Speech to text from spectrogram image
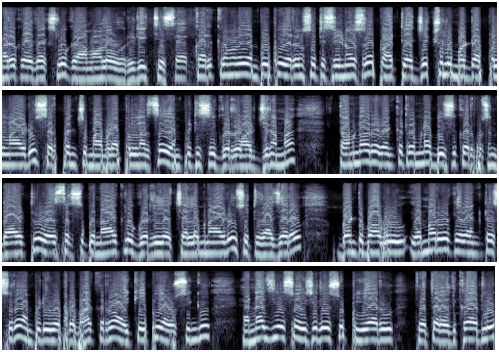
మరొక ఐదు లక్షలు గ్రామంలో రిలీజ్ చేశారు. కార్యక్రమంలో ఎంపీపీ ఎరంశెట్టి శ్రీనివాసరావు పార్టీ అధ్యక్షులు మడ్డు అప్పలనాయుడు సర్పంచ్ Mamidi Appalanarasa MPTC Gurram Arjunamma Tamanara Venkataramana BC corporation director YSRCP నాయకులు Gorrela Chellamanaidu Sitti Rajarao Bantu Babu MRO K Venkateswara MPDO Prabhakar Rao IKP housing NRGS ICDS PR తదితర అధికారులు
